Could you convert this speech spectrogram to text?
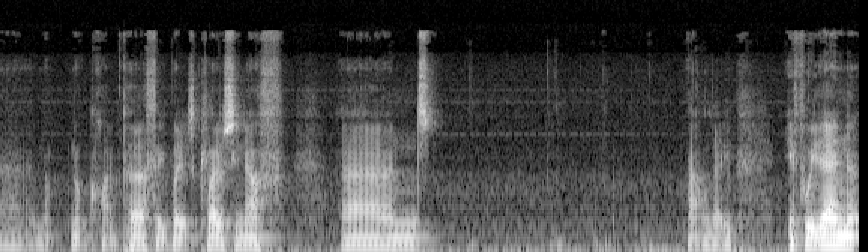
Uh, not, not quite perfect, but it's close enough. And that'll do. If we then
